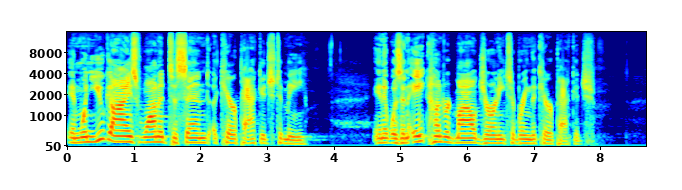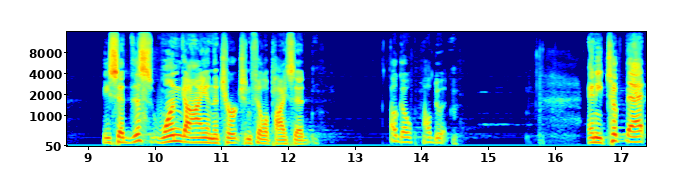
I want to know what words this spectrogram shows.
And when you guys wanted to send a care package to me, and it was an 800 mile journey to bring the care package. He said, This one guy in the church in Philippi said, I'll go, I'll do it. And he took that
